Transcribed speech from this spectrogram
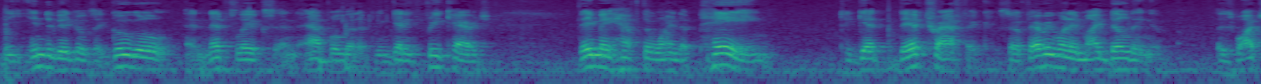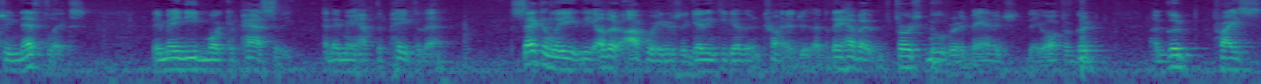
the individuals at Google and Netflix and Apple that have been getting free carriage, they may have to wind up paying to get their traffic. So if everyone in my building is watching Netflix, they may need more capacity and they may have to pay for that. Secondly, the other operators are getting together and trying to do that, but they have a first mover advantage. They offer good, a good price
